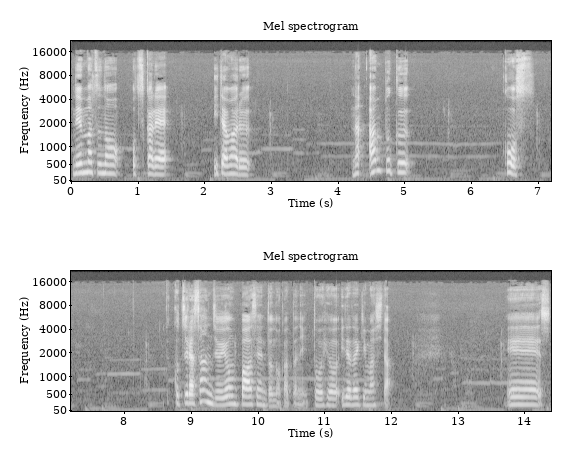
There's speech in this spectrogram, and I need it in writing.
年末のお疲れ痛まるな安腹コース。こちら34%の方に投票いただきました、えー、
